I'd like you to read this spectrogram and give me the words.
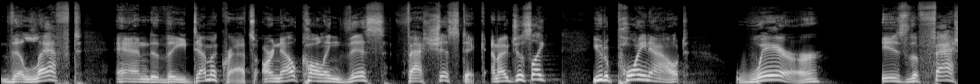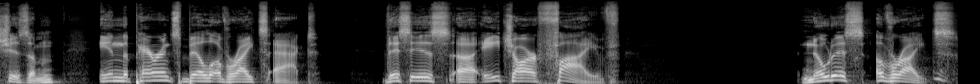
the left and the Democrats are now calling this fascistic. And I just like you to point out where is the fascism in the Parents' Bill of Rights Act. This is uh, H.R. 5. Notice of Rights.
